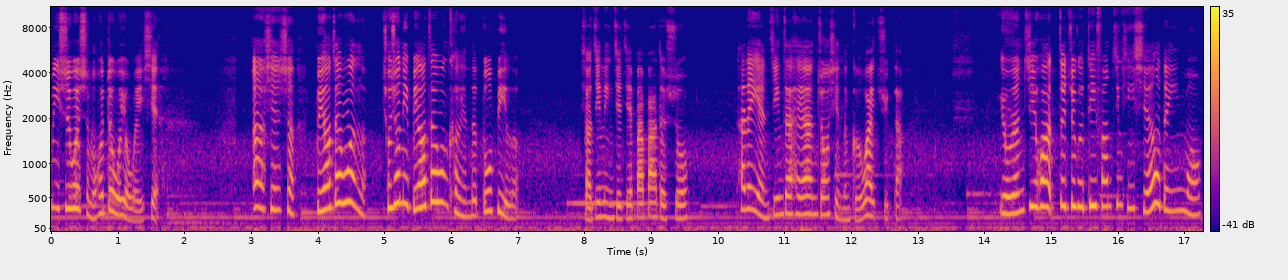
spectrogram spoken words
密室为什么会对我有危险？啊，先生，不要再问了，求求你不要再问可怜的多比了。小精灵结结巴巴地说，他的眼睛在黑暗中显得格外巨大。有人计划在这个地方进行邪恶的阴谋，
